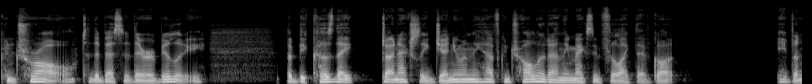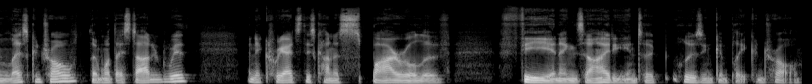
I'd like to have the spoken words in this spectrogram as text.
control to the best of their ability. But because they don't actually genuinely have control, it only makes them feel like they've got even less control than what they started with. And it creates this kind of spiral of fear and anxiety into losing complete control,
